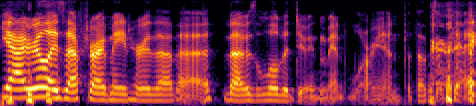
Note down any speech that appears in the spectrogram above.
Yeah i realized after i made her that uh that i was a little bit doing the mandalorian but that's okay.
